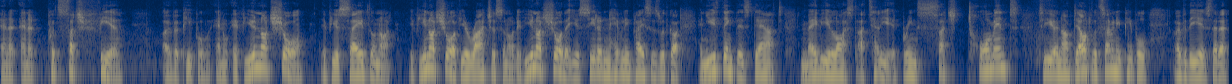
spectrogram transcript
And it, and it puts such fear over people. And if you're not sure if you're saved or not, if you're not sure if you're righteous or not, if you're not sure that you're seated in heavenly places with God, and you think there's doubt, and maybe you're lost, I tell you, it brings such torment to you. And I've dealt with so many people over the years that are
